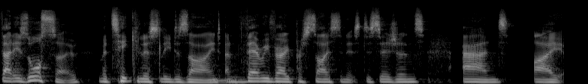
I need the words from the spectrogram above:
that is also meticulously designed and very, very precise in its decisions. And I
